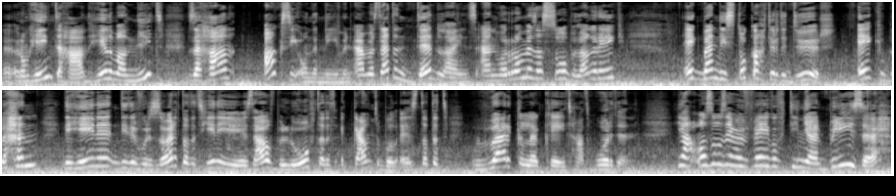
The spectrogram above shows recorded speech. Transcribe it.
uh, eromheen te gaan. Helemaal niet. Ze gaan actie ondernemen. En we zetten deadlines. En waarom is dat zo belangrijk? Ik ben die stok achter de deur. Ik ben degene die ervoor zorgt dat hetgene je jezelf belooft, dat het accountable is. Dat het werkelijkheid gaat worden. Ja, want zo zijn we vijf of tien jaar bezig.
